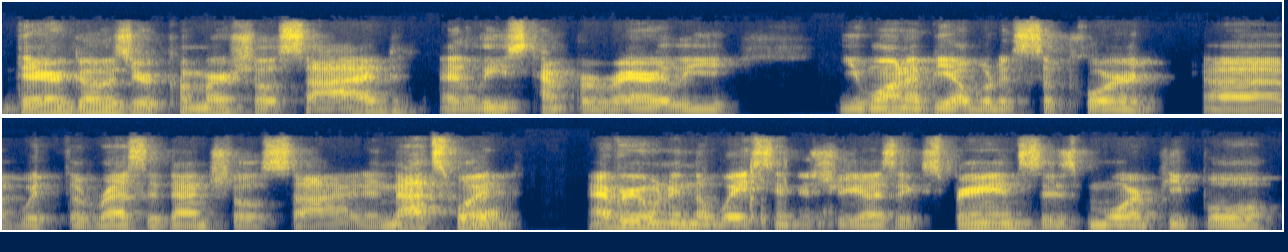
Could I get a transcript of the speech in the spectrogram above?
there goes your commercial side, at least temporarily. You want to be able to support uh, with the residential side. And that's what Yeah. Everyone in the waste industry has experienced is more people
